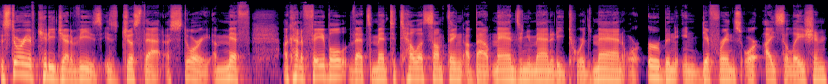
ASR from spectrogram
The story of Kitty Genovese is just that a story, a myth, a kind of fable that's meant to tell us something about man's inhumanity towards man or urban indifference or isolation.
